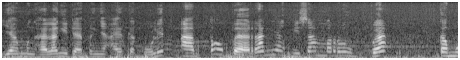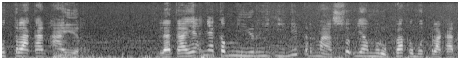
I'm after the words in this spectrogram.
yang menghalangi datangnya air ke kulit atau barang yang bisa merubah kemutlakan air. Lah kayaknya kemiri ini termasuk yang merubah kemutlakan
